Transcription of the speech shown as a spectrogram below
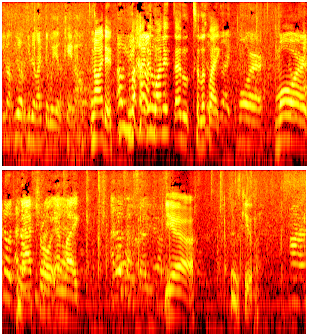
you don't, you don't, you didn't like the way it came out. no, I did. Oh, you but did? I just okay. wanted to look To like, like more. more I know- I know natural and yeah. like I know what type of style you're talking. about. yeah. This is cute. Hi,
